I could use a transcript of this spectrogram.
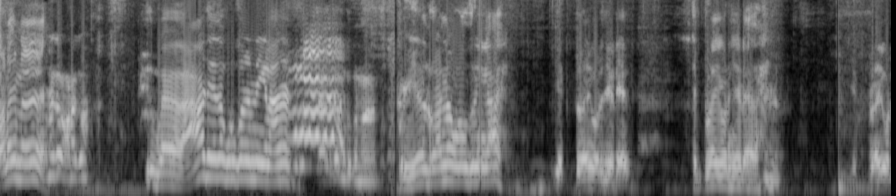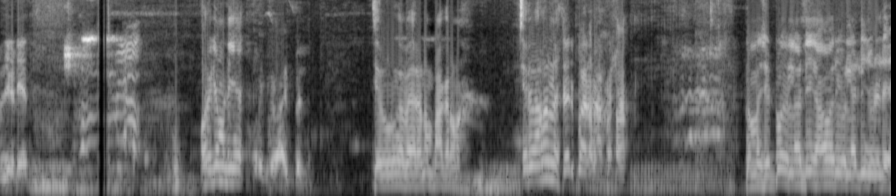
வணக்கண்ணே வணக்கம் வணக்கம். ஆடு எதை கொடுக்கணுன்னீங்களா யாருதான் கொடுக்கணும். ஒரு ஏழு ரூபான்னா கொடுக்குறீங்களா? எட்டு ரூபாய் குறைஞ்சு கிடையாது. எட்டு ரூபாய்க்கு குறைஞ்ச கிடையாதா? எட்டு ரூபாய் குறைஞ்சு கிடையாது. குறைக்க மாட்டீங்க. குறைக்கிற வாய்ப்பு இல்லை. சரி விடுங்க வேற இடம் பார்க்குறேண்ணா. சரி வர்றேண்ணே. சரிப்பா ஆ. நம்ம செட்டும் எல்லாத்தையும் வியாபாரி எல்லாத்தையும் சொல்லிட்டு.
